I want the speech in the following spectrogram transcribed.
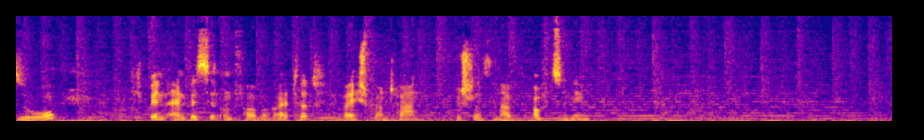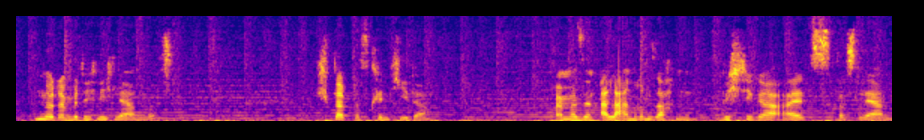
So. Ich bin ein bisschen unvorbereitet, weil ich spontan beschlossen habe, aufzunehmen. Nur damit ich nicht lernen muss. Ich glaube, das kennt jeder. Auf einmal sind alle anderen Sachen wichtiger als das Lernen.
